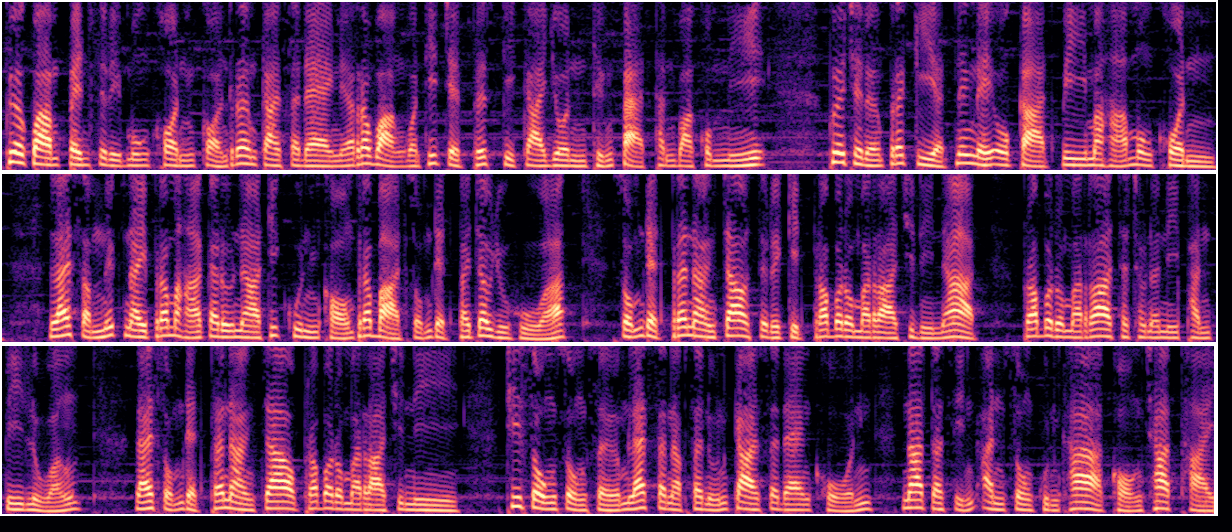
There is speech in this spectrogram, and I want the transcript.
เพื่อความเป็นสิริมงคลก่อนเริ่มการแสดงในระหว่างวันที่ 7 พฤศจิกายนถึง 8 ธันวาคมนี้ เพื่อเฉลิมพระเกียรติเนื่องในโอกาสปีมหามงคล และสำนึกในพระมหากรุณาธิคุณของพระบาทสมเด็จพระเจ้าอยู่หัว สมเด็จพระนางเจ้าสิริกิติ์พระบรมราชินีนาถพระบรมราชชนนีพันปีหลวง และสมเด็จพระนางเจ้าพระบรมราชินี ที่ทรงส่งเสริมและสนับสนุนการแสดงโขนนาฏศิลป์อันทรงคุณค่าของชาติไทย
